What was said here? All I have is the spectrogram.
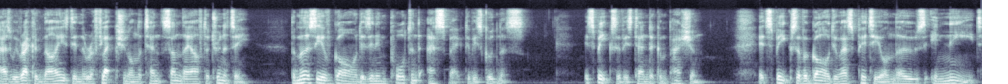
As we recognized in the reflection on the tenth Sunday after Trinity, the mercy of God is an important aspect of his goodness. It speaks of his tender compassion. It speaks of a God who has pity on those in need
